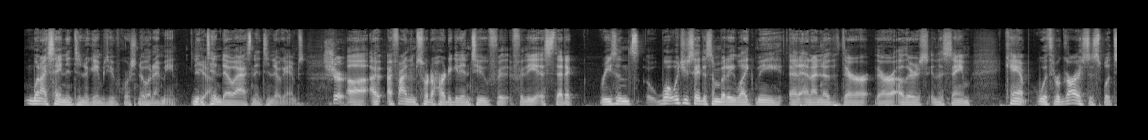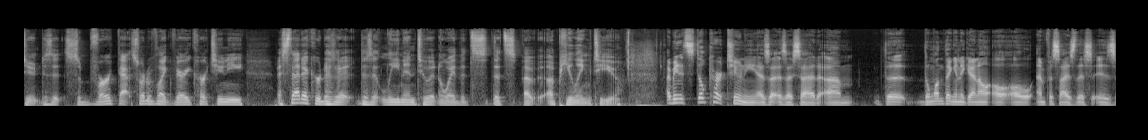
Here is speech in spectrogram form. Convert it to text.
when I say Nintendo games, you of course know what I mean. Nintendo as Nintendo games. Sure. Uh, I, I find them sort of hard to get into for for the aesthetic reasons. What would you say to somebody like me? And, and I know that there are, there are others in the same camp with regards to Splatoon. Does it subvert that sort of like very cartoony aesthetic, or does it does it lean into it in a way that's that's uh, appealing to you? I mean, it's still cartoony, as as I said. Um, the the one thing, and again, I'll, I'll, I'll emphasize this is,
